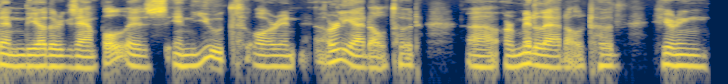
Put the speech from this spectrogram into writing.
then the other example is in youth or in early adulthood uh, or middle adulthood, hearing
